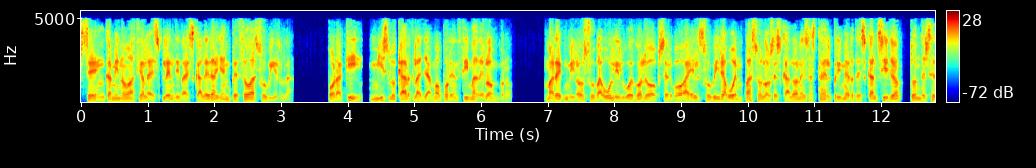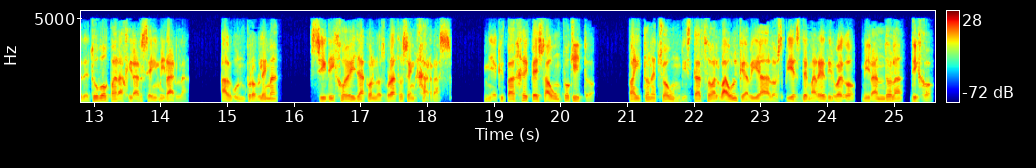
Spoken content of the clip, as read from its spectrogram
Se encaminó hacia la espléndida escalera y empezó a subirla. Por aquí, Miss Lockhart la llamó por encima del hombro. Marek miró su baúl y luego lo observó a él subir a buen paso los escalones hasta el primer descansillo, donde se detuvo para girarse y mirarla. ¿Algún problema? Sí, dijo ella con los brazos en jarras. Mi equipaje pesa un poquito. Python echó un vistazo al baúl que había a los pies de Mared y luego, mirándola, dijo:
